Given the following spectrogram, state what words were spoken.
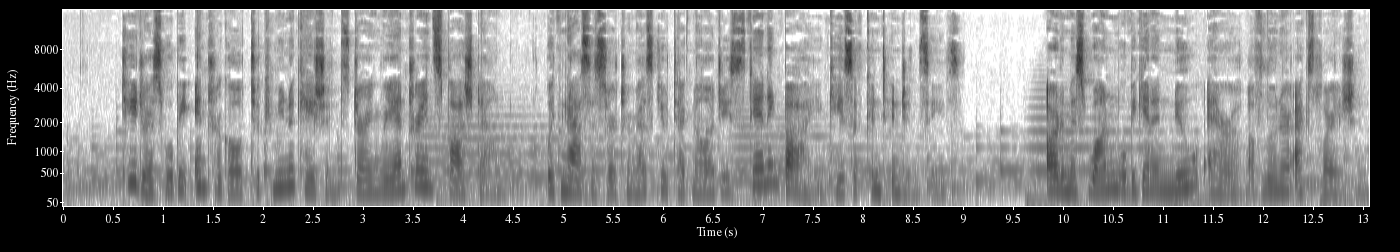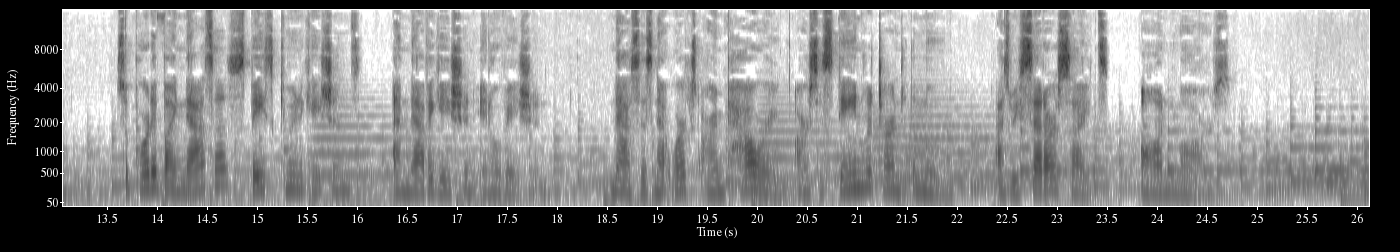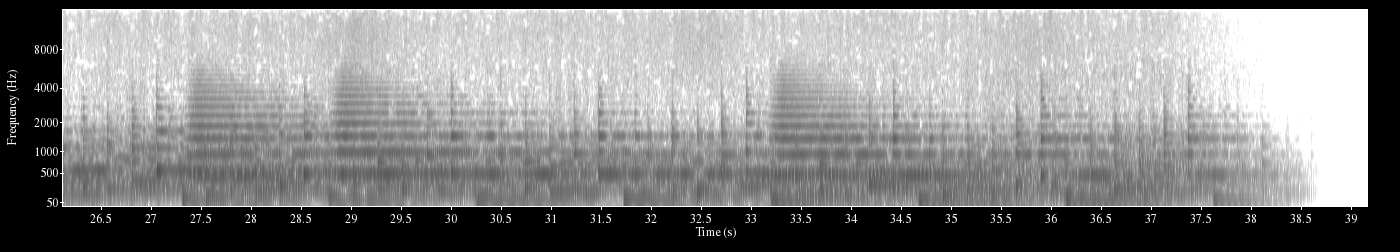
TDRS will be integral to communications during reentry and splashdown, with NASA search and rescue technology standing by in case of contingencies. Artemis 1 will begin a new era of lunar exploration, supported by NASA space communications and navigation innovation. NASA's networks are empowering our sustained return to the moon as we set our sights on Mars.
